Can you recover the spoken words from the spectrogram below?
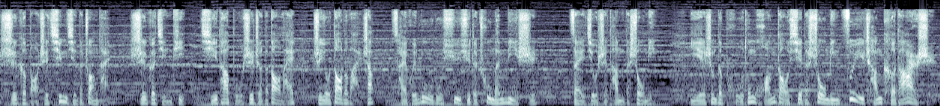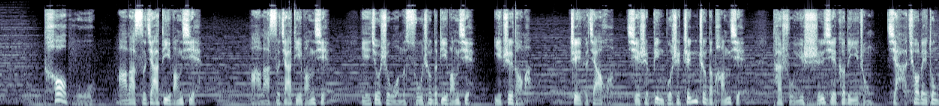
时刻保持清醒的状态，时刻警惕其他捕食者的到来。只有到了晚上，才会陆陆续续的出门觅食。再就是它们的寿命，野生的普通黄道蟹的寿命最长可达二十。Top 五，阿拉斯加帝王蟹。阿拉斯加帝王蟹，也就是我们俗称的帝王蟹，你知道吗？这个家伙其实并不是真正的螃蟹。它属于石蟹科的一种甲壳类动物，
